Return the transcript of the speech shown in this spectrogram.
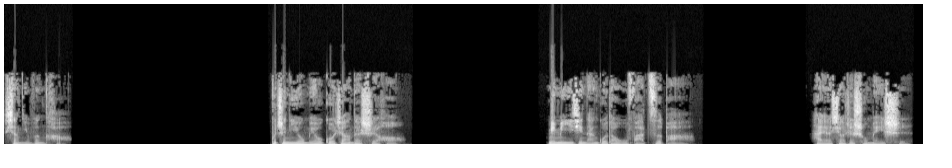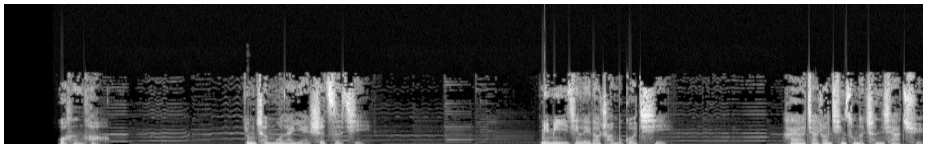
向你问好。不知你有没有过这样的时候？明明已经难过到无法自拔，还要笑着说没事，我很好，用沉默来掩饰自己。明明已经累到喘不过气。还要假装轻松的撑下去，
